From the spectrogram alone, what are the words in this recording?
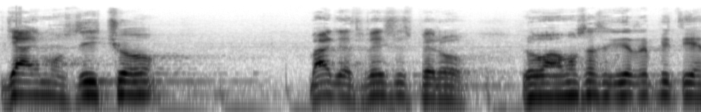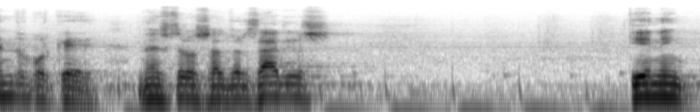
Ya hemos dicho varias veces, pero lo vamos a seguir repitiendo porque nuestros adversarios tienen,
